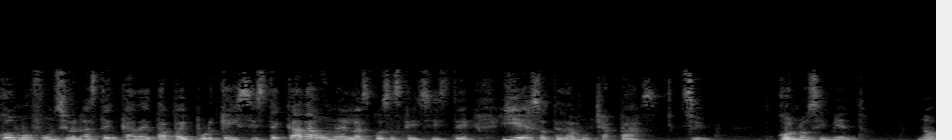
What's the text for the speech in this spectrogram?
Cómo funcionaste en cada etapa y por qué hiciste cada una de las cosas que hiciste y eso te da mucha paz, Sí. conocimiento, ¿no?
